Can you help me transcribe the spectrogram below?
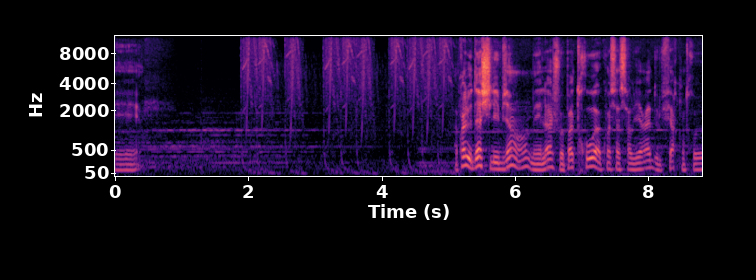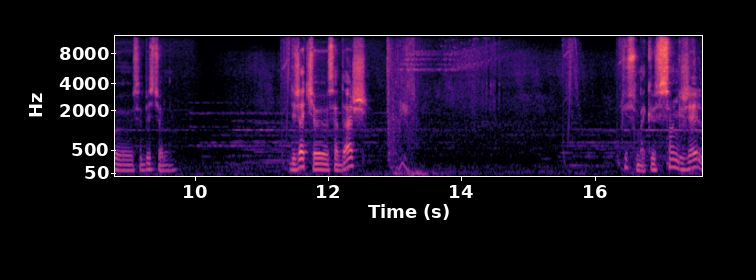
Et... Après, le dash, il est bien, hein, mais là, je vois pas trop à quoi ça servirait de le faire contre euh, cette bestiole. Déjà que ça dash. En plus, on a que 5 gels.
